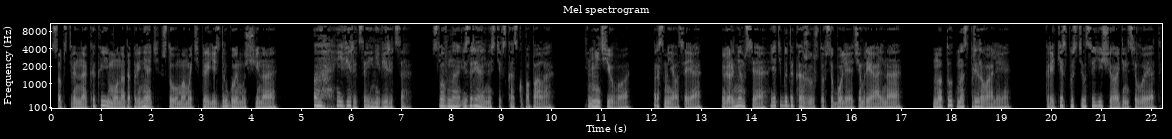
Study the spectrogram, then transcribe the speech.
Собственно, как и ему надо принять, что у мамы теперь есть другой мужчина. Ах, и верится, и не верится. Словно из реальности в сказку попала. Ничего, рассмеялся я. Вернемся, я тебе докажу, что все более чем реально. Но тут нас прервали. К реке спустился еще один силуэт.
